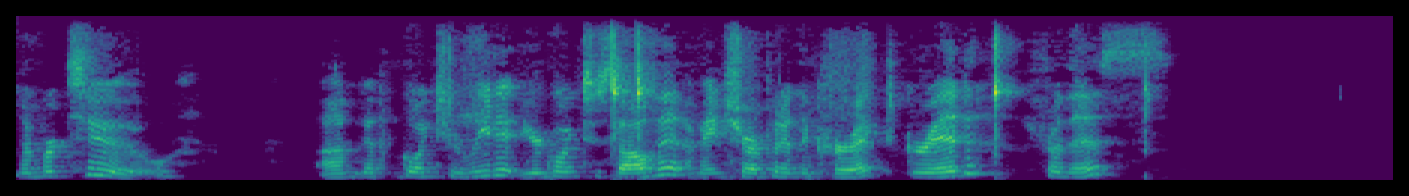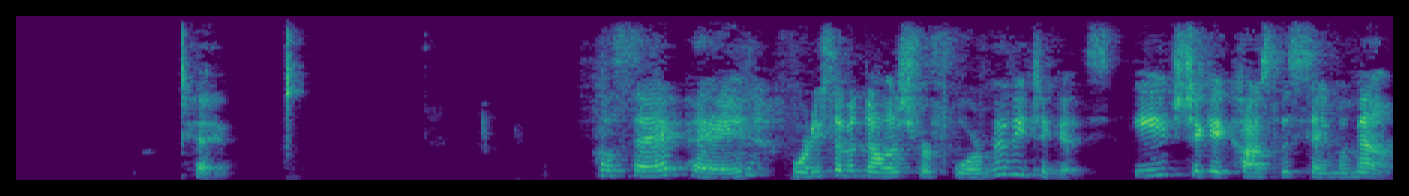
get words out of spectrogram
Number two, I'm going to read it. You're going to solve it. I made sure I put in the correct grid for this. Okay. Jose paid $47 for four movie tickets. Each ticket cost the same amount.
